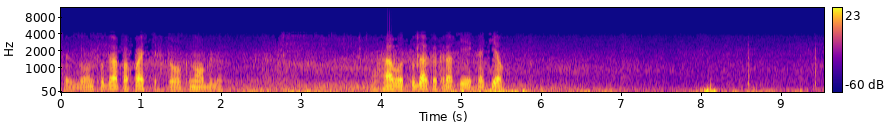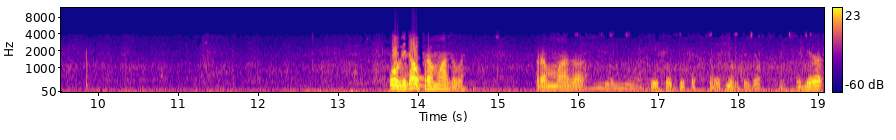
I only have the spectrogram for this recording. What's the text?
Сейчас бы он туда попасть в то окно, блин. Ага, вот туда как раз я и хотел. О, видал, промазала. Промазала. Тихо, тихо, стой. Съемка идет? Идет.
